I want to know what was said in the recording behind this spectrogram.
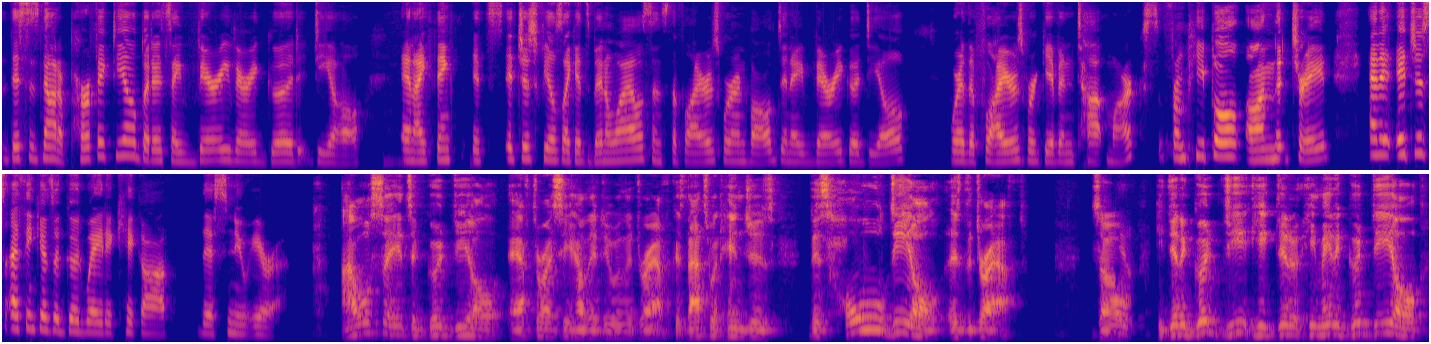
this is not a perfect deal but it's a very very good deal and i think it's it just feels like it's been a while since the flyers were involved in a very good deal where the Flyers were given top marks from people on the trade. And it, it just, I think, is a good way to kick off this new era. I will say it's a good deal after I see how they do in the draft because that's what hinges this whole deal is the draft. So yeah. he did a good de- he did a, he made a good deal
